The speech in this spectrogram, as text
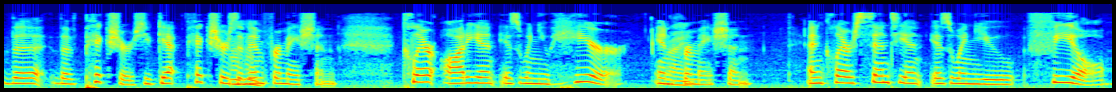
the the pictures. You get pictures of Mhm. information. Clairaudient is when you hear information. And clairsentient is when you feel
